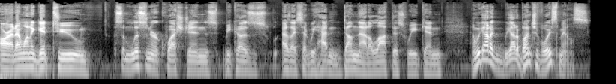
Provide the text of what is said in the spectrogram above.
All right, I want to get to some listener questions because, as I said, we hadn't done that a lot this week, and and we got a we got a bunch of voicemails.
